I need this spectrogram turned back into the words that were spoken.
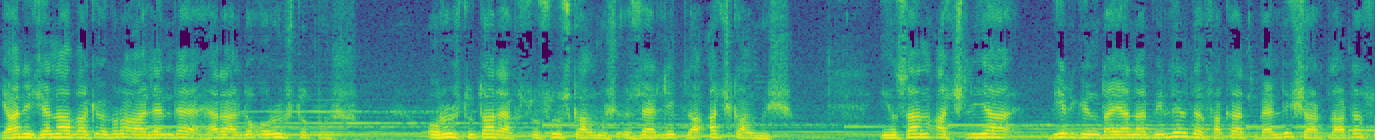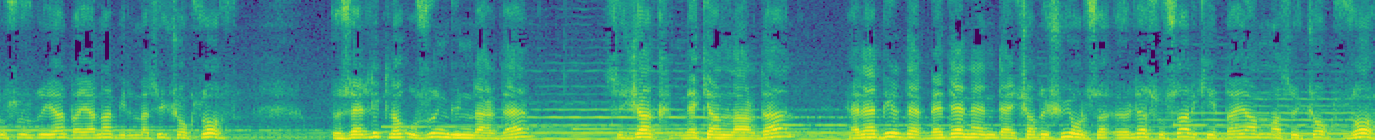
Yani Cenab-ı Hak öbür alemde herhalde oruç tutmuş. Oruç tutarak susuz kalmış, özellikle aç kalmış. İnsan açlığa bir gün dayanabilir de fakat belli şartlarda susuzluğa dayanabilmesi çok zor. Özellikle uzun günlerde sıcak mekanlarda hele bir de bedenen de çalışıyorsa öyle susar ki dayanması çok zor.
